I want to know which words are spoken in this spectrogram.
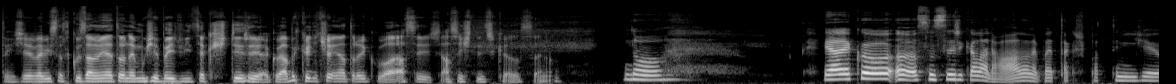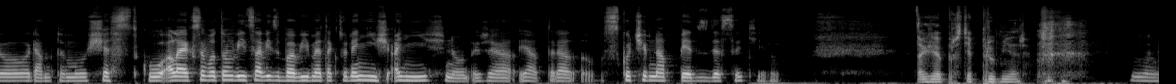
Takže ve výsledku za mě to nemůže být víc jak čtyři, jako já bych klidně i na trojku, ale asi, asi čtyřka zase, no. No, já jako uh, jsem si říkala, no, ale nebude tak špatný, že jo, dám tomu šestku, ale jak se o tom víc a víc bavíme, tak to jde níž a níž, no, takže já, já teda skočím na pět z deseti, no. Takže prostě průměr. no,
